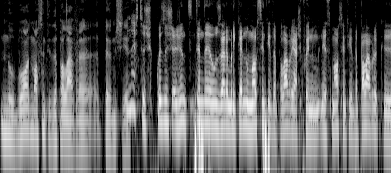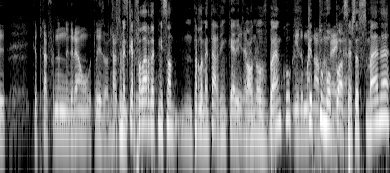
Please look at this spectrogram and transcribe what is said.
No bom ou no mau sentido da palavra, Pedro Mexia? Nestas coisas a gente tende a usar americano no mau sentido da palavra e acho que foi nesse mau sentido da palavra que, que o deputado Fernando Negrão utilizou. Justamente, quero falar da Comissão Parlamentar de Inquérito Exatamente. ao Novo Banco, que tomou regra. posse esta semana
